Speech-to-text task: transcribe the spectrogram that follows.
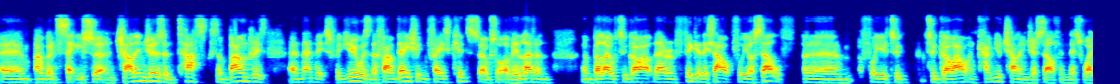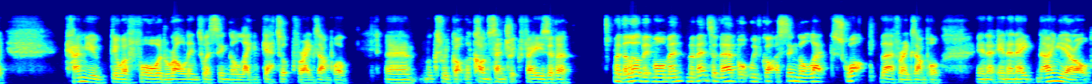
Um, I'm going to set you certain challenges and tasks and boundaries, and then it's for you as the foundation phase kids, so sort of 11 and below to go out there and figure this out for yourself um, for you to to go out and can you challenge yourself in this way can you do a forward roll into a single leg get up, for example? Um, because we've got the concentric phase of a with a little bit more men- momentum there, but we've got a single leg squat there, for example, in a, in an eight nine year old.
